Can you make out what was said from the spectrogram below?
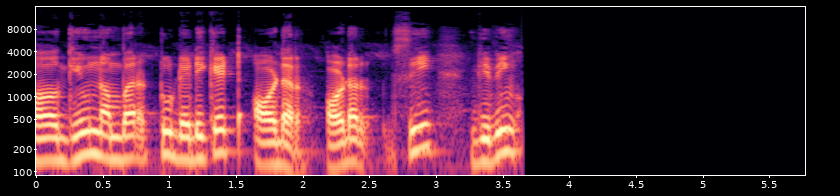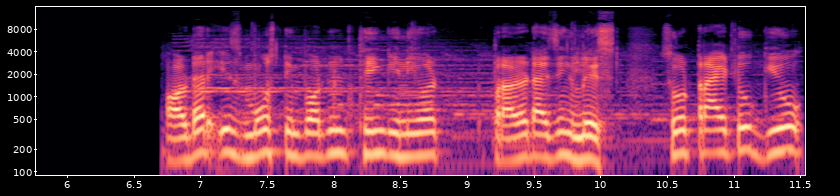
uh, give number to dedicate order. Order see giving order is most important thing in your prioritizing list. So try to give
